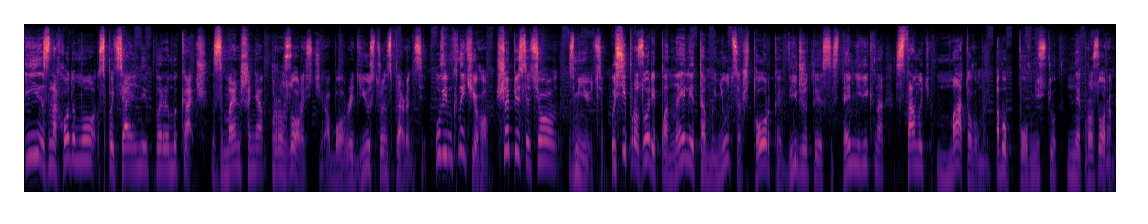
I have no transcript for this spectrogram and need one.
і знаходимо спеціальний перемикач зменшення прозорості або Reduce Transparency. Увімкніть його. Що після цього змінюється? Усі прозорі панелі та меню це шторка, віджити, системні вікна стануть матовими або повністю непрозорими.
